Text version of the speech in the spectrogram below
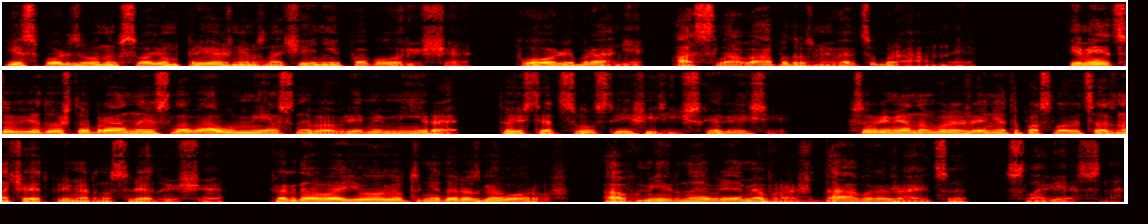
использовано в своем прежнем значении побоище, поле брани, а слова подразумеваются бранные. Имеется в виду, что бранные слова уместны во время мира, то есть отсутствие физической агрессии. В современном выражении эта пословица означает примерно следующее. Когда воюют, не до разговоров, а в мирное время вражда выражается словесно.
